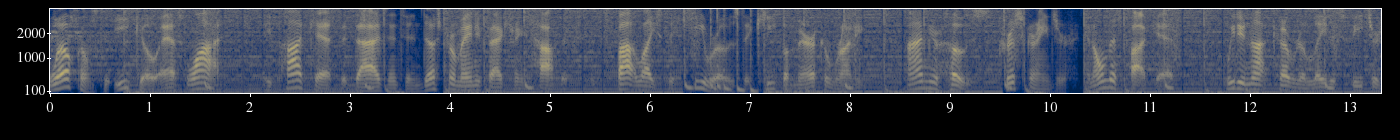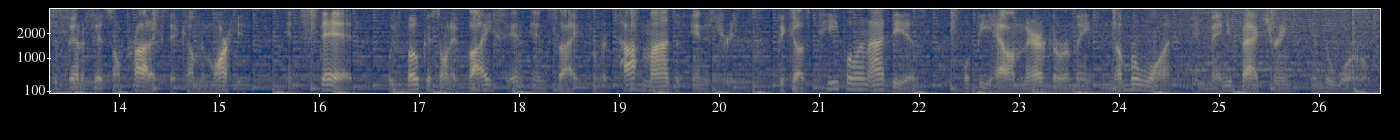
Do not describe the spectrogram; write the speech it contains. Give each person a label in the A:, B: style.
A: Welcome to EECO Ask Why, a podcast that dives into industrial manufacturing topics and spotlights the heroes that keep America running. I'm your host, Chris Granger, and on this podcast, we do not cover the latest features and benefits on products that come to market. Instead, we focus on advice and insight from the top minds of industry because people and ideas will be how America remains number one in manufacturing in the world.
